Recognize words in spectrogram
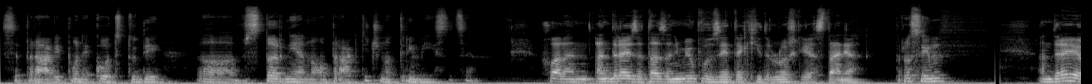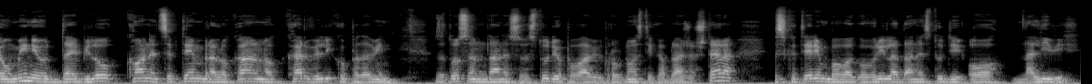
Se pravi, ponekod tudi uh, strnjeno, praktično tri mesece. Hvala, Andrej, za ta zanimiv povzetek hidrološkega stanja. Prosim. Andrej je omenil, da je bilo konec septembra lokalno kar veliko padavin. Zato sem danes v studio povabil prognostika Blaža Štera, s katerim bova govorila danes tudi o nalivih.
